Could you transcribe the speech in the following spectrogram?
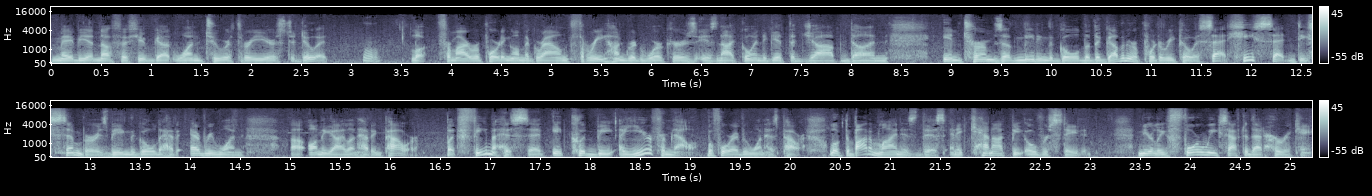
Maybe enough if you've got one, two, or three years to do it. Hmm. Look, from our reporting on the ground, 300 workers is not going to get the job done in terms of meeting the goal that the governor of Puerto Rico has set. He set December as being the goal to have everyone uh, on the island having power. But FEMA has said it could be a year from now before everyone has power. Look, the bottom line is this, and it cannot be overstated. Nearly four weeks after that hurricane,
